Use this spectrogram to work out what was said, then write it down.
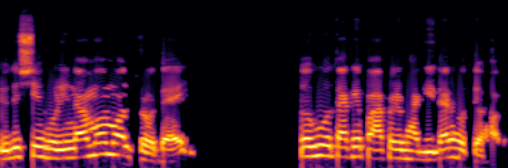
যদি সে হরিনাম মন্ত্র দেয় তবুও তাকে পাপের ভাগিদার হতে হবে।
